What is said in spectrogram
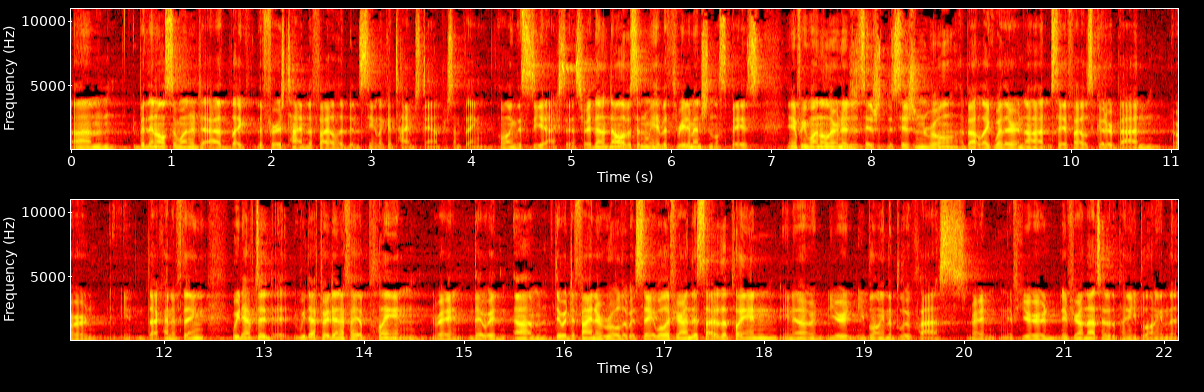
Um, but then also wanted to add like the first time the file had been seen, like a timestamp or something along this z-axis, right? Now all of a sudden we have a three-dimensional space, and if we want to learn a decision, decision rule about like whether or not, say, a file is good or bad, or that kind of thing, we'd have to we'd have to identify a plane, right? That would um, that would define a rule that would say, well, if you're on this side of the plane, you know, you're you belong in the blue class, right? If you're if you're on that side of the plane, you belong in the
